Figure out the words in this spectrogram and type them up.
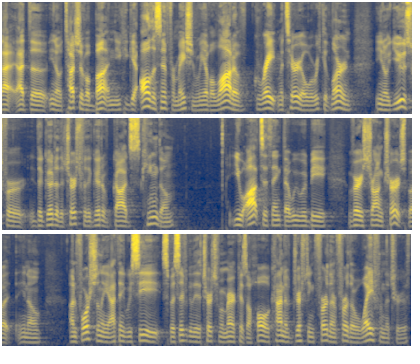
that at the, you know, touch of a button, you can get all this information. We have a lot of great material where we could learn you know, used for the good of the church, for the good of God's kingdom, you ought to think that we would be a very strong church. But, you know, unfortunately, I think we see specifically the Church of America as a whole kind of drifting further and further away from the truth.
